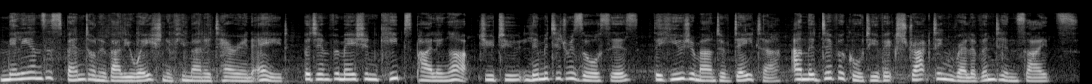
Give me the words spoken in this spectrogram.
Millions are spent on evaluation of humanitarian aid, but information keeps piling up due to limited resources, the huge amount of data, and the difficulty of extracting relevant insights.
